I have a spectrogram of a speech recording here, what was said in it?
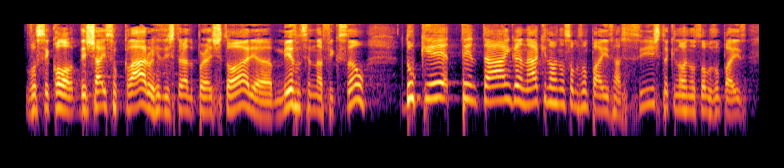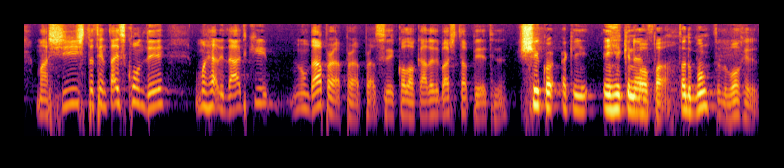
você deixar isso claro e registrado para a história, mesmo sendo na ficção, do que tentar enganar que nós não somos um país racista, que nós não somos um país machista, tentar esconder uma realidade que não dá para ser colocada debaixo do tapete. Né? Chico, aqui, Henrique Neto. Opa. Tudo bom? Tudo bom, querido.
